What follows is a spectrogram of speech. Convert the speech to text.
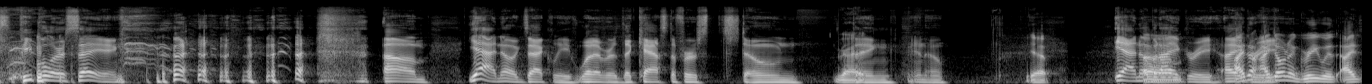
People are saying. um, yeah, no, exactly. Whatever. The cast the first stone Right. thing, you know. Yep. Yeah, no, but I Um, agree. I, I don't. I agree. don't agree with. I.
